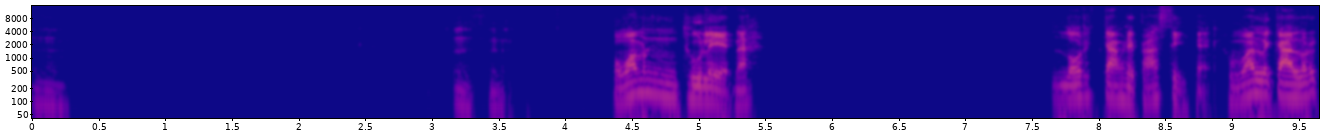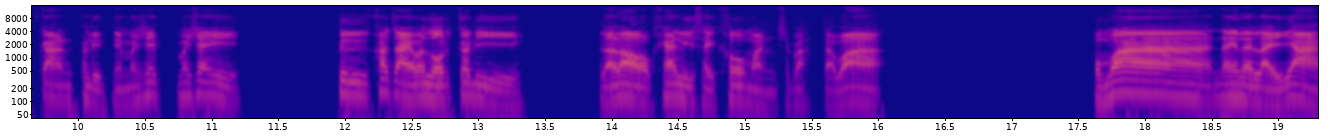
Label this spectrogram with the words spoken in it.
อืมผมว่ามันทูเลตนะลดการผลิตพลาสติกเนี่ยผมว่าการลดการผลิตเนี่ยไม่ใช่ไม่ใช่ คือเข้าใจว่าลดก็ดี แล้วเราแค่รีไซเคิลมันใช่ปะแต่ว่า ผมว่าในหลาย ๆ อย่าง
